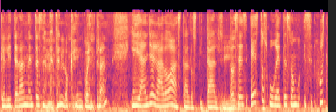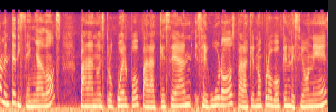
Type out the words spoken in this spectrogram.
que literalmente se meten lo que encuentran y han llegado hasta el hospital. Sí. Entonces, estos juguetes son justamente diseñados para nuestro cuerpo, para que sean seguros, para que no provoquen lesiones.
